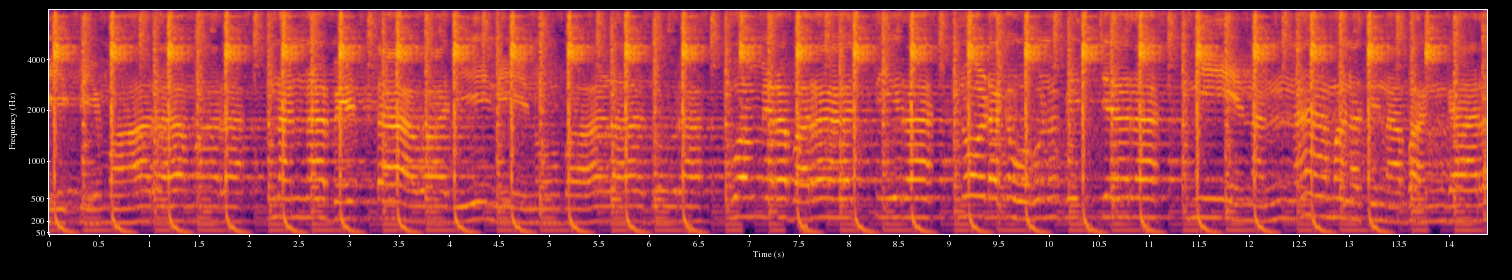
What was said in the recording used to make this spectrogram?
ಮರಿಗೈತಿ ಮಾರ ಮಾರ, ನನ್ನ ಬೆಟ್ಟವಾದಿ ನೀನು ಬಾಳ ದೂರ. ಒಮ್ಮೆರ ಬರ ಹತ್ತಿರ ನೋಡಕ ಹೋಗುಣ ಬಿಚ್ಚರ ನೀ ನನ್ನ ಮನಸ್ಸಿನ ಬಂಗಾರ.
